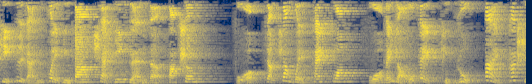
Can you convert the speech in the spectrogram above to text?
气自然会引发善因缘的发生。 佛向尚未开光，佛没有被请入，但他是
